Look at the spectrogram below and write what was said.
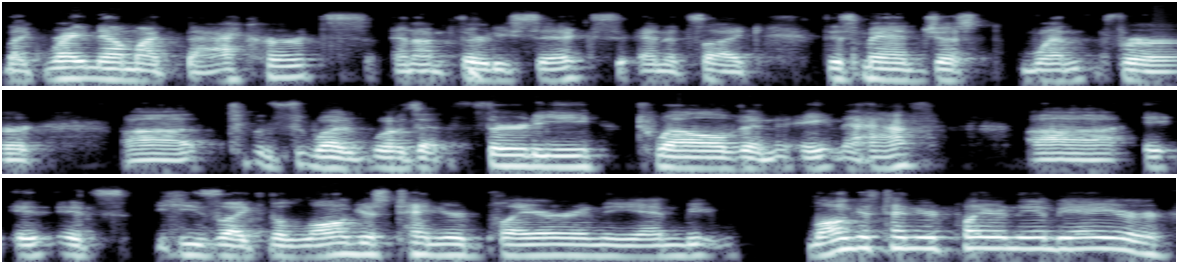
Like right now, my back hurts, and I'm 36, and it's like this man just went for uh, what, what was it, 30, 12, and eight and a half. Uh, it, it, it's he's like the longest tenured player in the NBA, longest tenured player in the NBA, or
